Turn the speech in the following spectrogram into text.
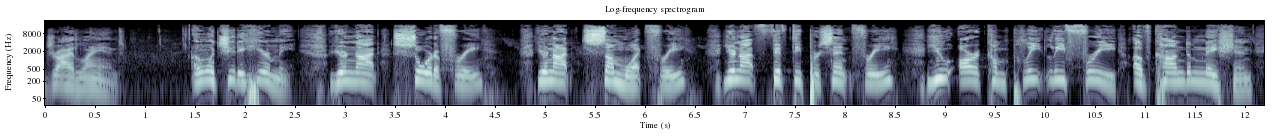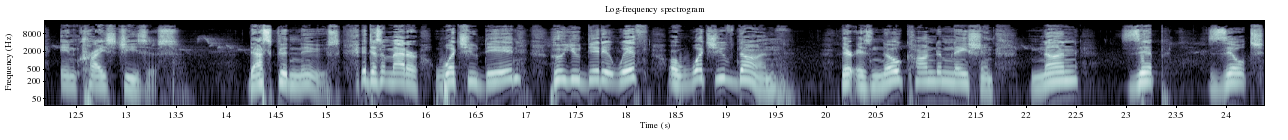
dry land? I want you to hear me. You're not sort of free. You're not somewhat free. You're not 50% free. You are completely free of condemnation in Christ Jesus. That's good news. It doesn't matter what you did, who you did it with, or what you've done. There is no condemnation, none Zip, zilch,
